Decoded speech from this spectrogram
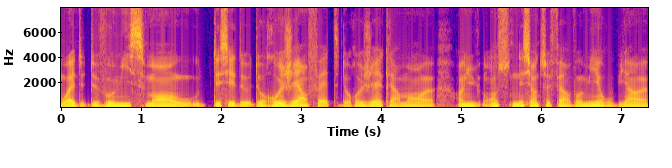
ouais, de, vomissement ou d'essayer de, rejet en fait, de rejet clairement euh, en, essayant de se faire vomir ou bien euh,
